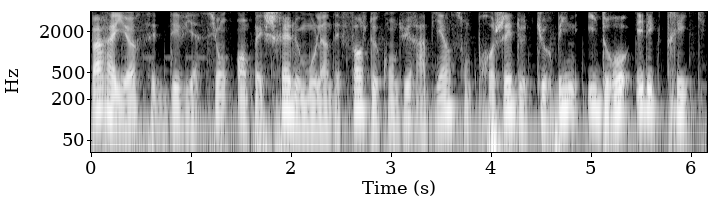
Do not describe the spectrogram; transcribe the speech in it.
Par ailleurs, cette déviation empêcherait le Moulin des Forges de conduire à bien son projet de turbine hydroélectrique.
